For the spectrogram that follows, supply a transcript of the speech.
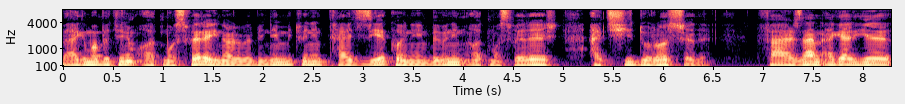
و اگه ما بتونیم اتمسفر اینا رو ببینیم می‌تونیم تجزیه کنیم ببینیم اتمسفرش از چی درست شده. فرزن اگر یه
